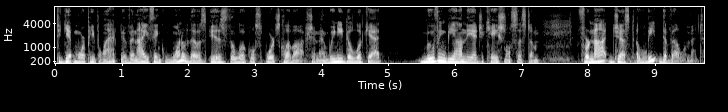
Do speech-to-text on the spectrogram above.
to get more people active. And I think one of those is the local sports club option. And we need to look at moving beyond the educational system for not just elite development,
